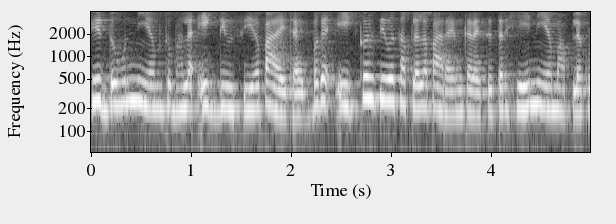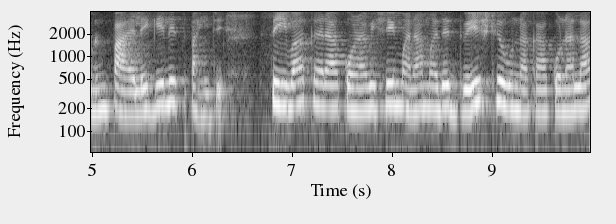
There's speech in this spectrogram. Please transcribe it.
हे दोन नियम तुम्हाला एक दिवसीय पाळायचे आहेत. बघा एकच दिवस आपल्याला पारायण करायचे तर हे नियम आपल्याकडून पाळले गेलेच पाहिजे. सेवा करा कोणाविषयी मनामध्ये द्वेष ठेवू नका कोणाला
